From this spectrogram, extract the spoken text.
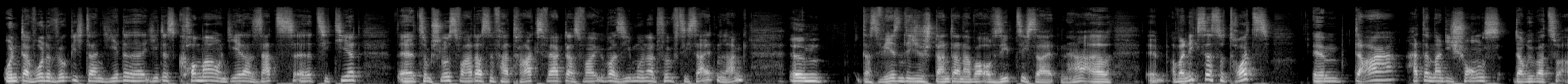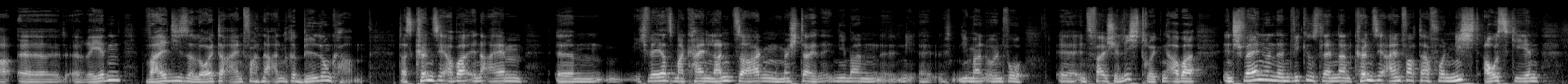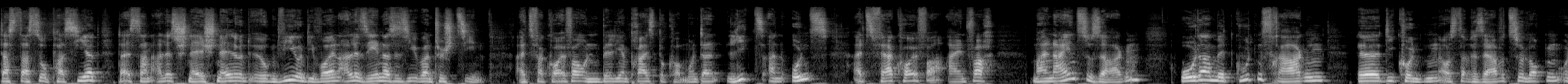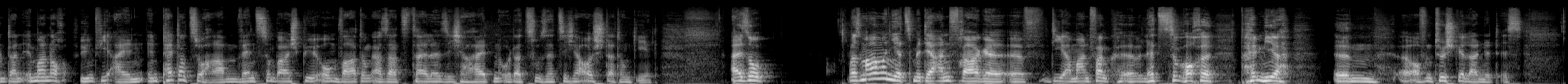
Und da wurde wirklich dann jede, jedes Komma und jeder Satz äh, zitiert. Äh, zum Schluss war das ein Vertragswerk, das war über 750 Seiten lang. Ähm, das Wesentliche stand dann aber auf 70 Seiten. Ja. Äh, aber nichtsdestotrotz, ähm, da hatte man die Chance, darüber zu äh, reden, weil diese Leute einfach eine andere Bildung haben. Das können sie aber in einem ähm, ich will jetzt mal kein Land sagen, möchte niemand, äh, niemand irgendwo äh, ins falsche Licht drücken, aber in Schwellen- und Entwicklungsländern können sie einfach davon nicht ausgehen, dass das so passiert. Da ist dann alles schnell, schnell und irgendwie und die wollen alle sehen, dass sie sie über den Tisch ziehen als Verkäufer und einen Billion-Preis bekommen. Und dann liegt es an uns als Verkäufer einfach mal Nein zu sagen oder mit guten Fragen äh, die Kunden aus der Reserve zu locken und dann immer noch irgendwie einen in petto zu haben, wenn es zum Beispiel um Wartung, Ersatzteile, Sicherheiten oder zusätzliche Ausstattung geht. Also was machen wir jetzt mit der Anfrage, äh, die am Anfang äh, letzte Woche bei mir ähm, auf dem Tisch gelandet ist?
